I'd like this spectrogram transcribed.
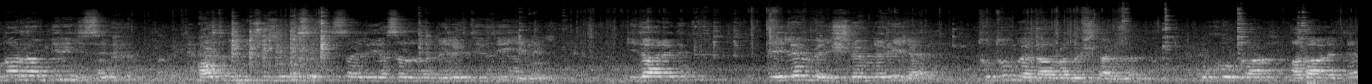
Bunlardan birincisi 6328 sayılı yasada da belirtildiği gibi idarenin eylem ve işlemleriyle tutum ve davranışlarını hukuka, adalete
